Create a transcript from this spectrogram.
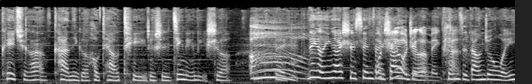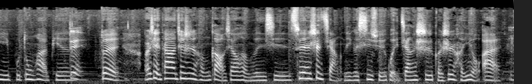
可以去看看那个 Hotel T，就是精灵旅社。对，那个应该是现在上映的片子当中唯一一部动画片。对对，而且它就是很搞笑、很温馨。虽然是讲那个吸血鬼僵尸，可是很有爱。嗯，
